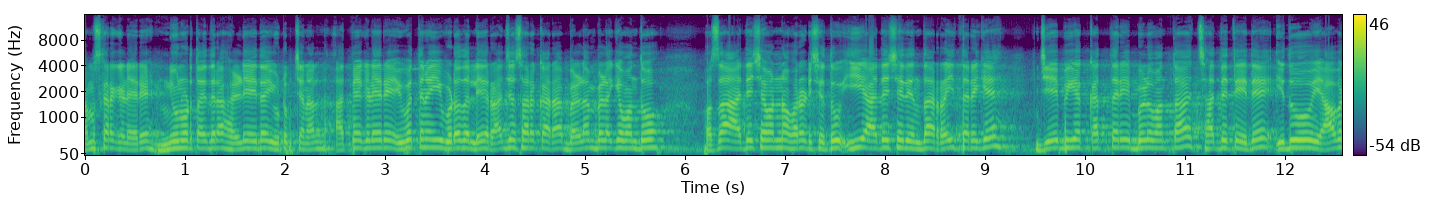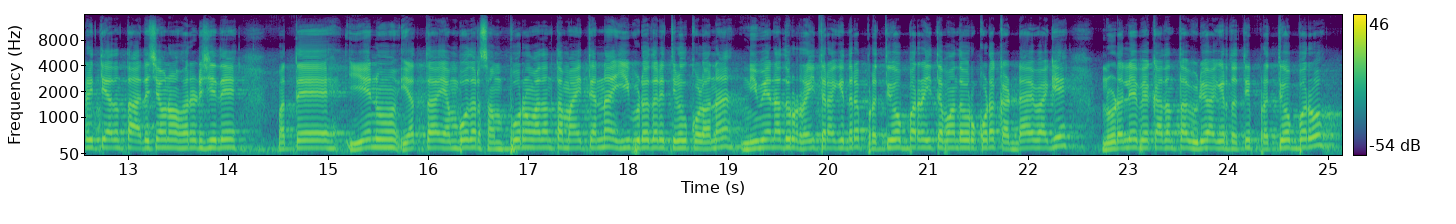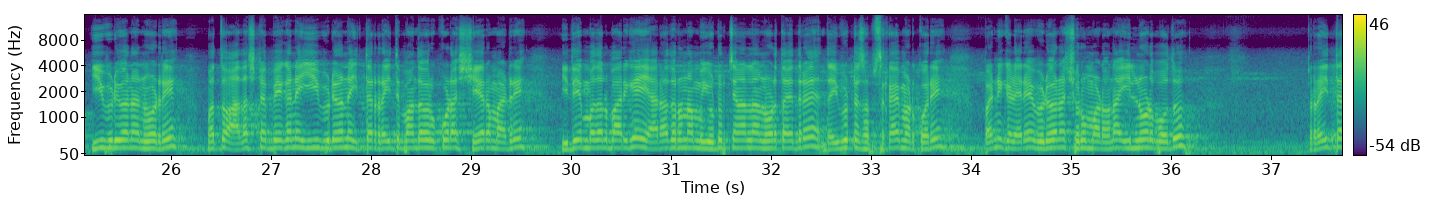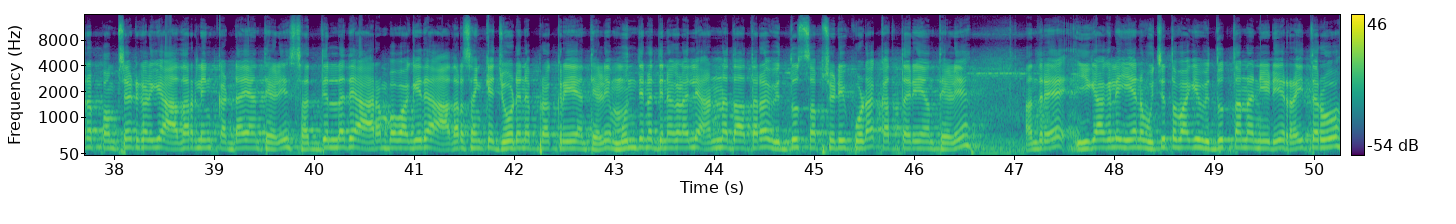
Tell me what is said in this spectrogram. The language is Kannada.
ನಮಸ್ಕಾರ ಗೆಳೆಯರೇ, ನೀವು ನೋಡ್ತಾ ಇದ್ದೀರಾ ಹಳ್ಳಿ ಐದ ಯೂಟ್ಯೂಬ್ ಚಾನಲ್ ಆತ್ಮೀಯ ಗೆಳೆಯರೇ, ಇವತ್ತಿನ ಈ ವಿಡಿಯೋದಲ್ಲಿ ರಾಜ್ಯ ಸರ್ಕಾರ ಬೆಳ್ಳಂ ಬೆಳಗ್ಗೆ ಒಂದು ಹೊಸ ಆದೇಶವನ್ನು ಹೊರಡಿಸಿದ್ದು, ಈ ಆದೇಶದಿಂದ ರೈತರಿಗೆ ಜೇಬಿಗೆ ಕತ್ತರಿ ಬೀಳುವಂತಹ ಸಾಧ್ಯತೆ ಇದೆ. ಇದು ಯಾವ ರೀತಿಯಾದಂಥ ಆದೇಶವನ್ನು ಹೊರಡಿಸಿದೆ, ಮತ್ತು ಏನು ಎತ್ತ ಎಂಬುದರ ಸಂಪೂರ್ಣವಾದಂಥ ಮಾಹಿತಿಯನ್ನು ಈ ವಿಡಿಯೋದಲ್ಲಿ ತಿಳಿದುಕೊಳ್ಳೋಣ. ನೀವೇನಾದರೂ ರೈತರಾಗಿದ್ದರೆ ಪ್ರತಿಯೊಬ್ಬ ರೈತ ಬಾಂಧವರು ಕೂಡ ಕಡ್ಡಾಯವಾಗಿ ನೋಡಲೇಬೇಕಾದಂಥ ವಿಡಿಯೋ ಆಗಿರ್ತೈತಿ. ಪ್ರತಿಯೊಬ್ಬರು ಈ ವಿಡಿಯೋನ ನೋಡಿರಿ ಮತ್ತು ಆದಷ್ಟು ಬೇಗನೆ ಈ ವಿಡಿಯೋನ ಇತರ ರೈತ ಬಾಂಧವರು ಕೂಡ ಶೇರ್ ಮಾಡಿರಿ. ಇದೇ ಮೊದಲ ಬಾರಿಗೆ ಯಾರಾದರೂ ನಮ್ಮ ಯೂಟ್ಯೂಬ್ ಚಾನಲ್ನ ನೋಡ್ತಾ ಇದ್ದರೆ ದಯವಿಟ್ಟು ಸಬ್ಸ್ಕ್ರೈಬ್ ಮಾಡ್ಕೊರಿ. ಬನ್ನಿ ಗೆಳೆಯರೆ, ವಿಡಿಯೋನ ಶುರು ಮಾಡೋಣ. ಇಲ್ಲಿ ನೋಡ್ಬೋದು ರೈತರ ಪಂಪ್ಸೆಟ್ಗಳಿಗೆ ಆಧಾರ್ ಲಿಂಕ್ ಕಡ್ಡಾಯ ಅಂತ ಹೇಳಿ, ಸದ್ದಿಲ್ಲದೆ ಆರಂಭವಾಗಿದೆ ಆಧಾರ್ ಸಂಖ್ಯೆ ಜೋಡಣೆ ಪ್ರಕ್ರಿಯೆ ಅಂತೇಳಿ ಮುಂದಿನ ದಿನಗಳಲ್ಲಿ ಅನ್ನದಾತರ ವಿದ್ಯುತ್ ಸಬ್ಸಿಡಿ ಕೂಡ ಕತ್ತರಿ ಅಂಥೇಳಿ ಅಂದರೆ ಈಗಾಗಲೇ ಏನು ಉಚಿತವಾಗಿ ವಿದ್ಯುತ್ತನ್ನು ನೀಡಿ ರೈತರು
